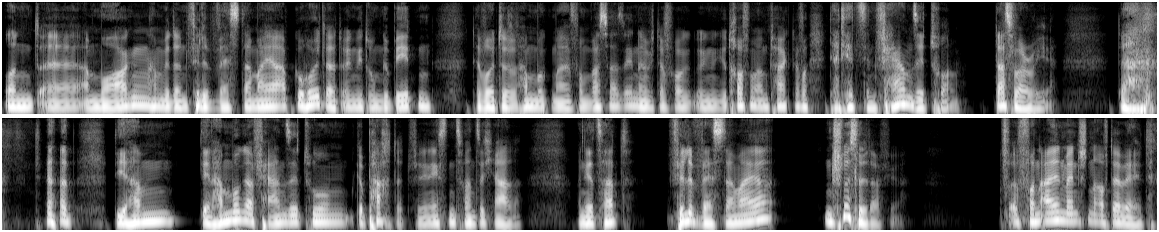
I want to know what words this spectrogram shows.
Und äh, am Morgen haben wir dann Philipp Westermeier abgeholt, der hat irgendwie drum gebeten, der wollte Hamburg mal vom Wasser sehen, den habe ich davor irgendwie getroffen am Tag davor. Der hat jetzt den Fernsehturm. Das war real. Der, hat, die haben den Hamburger Fernsehturm gepachtet für die nächsten 20 Jahre. Und jetzt hat Philipp Westermeier einen Schlüssel dafür. Von allen Menschen auf der Welt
